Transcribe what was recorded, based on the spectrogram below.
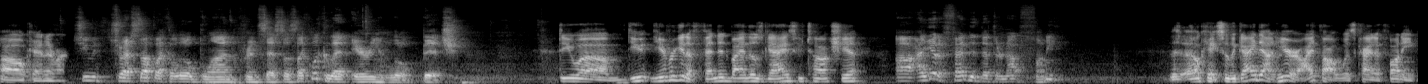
Oh, okay, never mind. She was dressed up like a little blonde princess. I was like, look at that Aryan little bitch. Do you um do you do you ever get offended by those guys who talk shit? Uh, I get offended that they're not funny. Okay, so the guy down here I thought was kind of funny,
